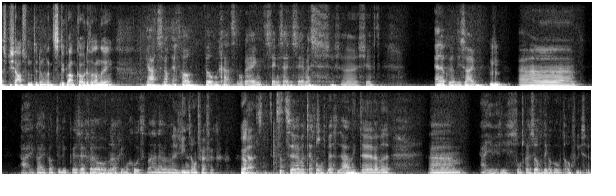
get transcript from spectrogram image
speciaals voor moeten doen? Want het is natuurlijk wel een codeverandering. Ja, het is wel echt wel veel migratie door elkaar heen. Met de wederzijds CMS uh, shift. En ook weer een design. Mhm. Ja, je kan, je kan natuurlijk zeggen, oh, nou, ging maar goed. Nou, dan hebben we jeans on traffic. Ja. Ja, het, het, het, we hebben het echt wel ons best gedaan. Niet, we hebben, um, ja, je, je, soms kan je zoveel dingen ook over het oog verliezen.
